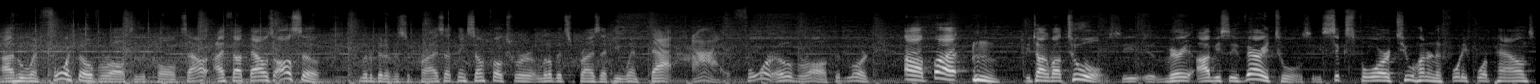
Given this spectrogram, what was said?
uh, who went fourth overall to the Colts. I, I thought that was also a little bit of a surprise. I think some folks were a little bit surprised that he went that high, four overall. Good lord! Uh, but You talk about tools. He very obviously very tools. He's 6'4", 244 pounds,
